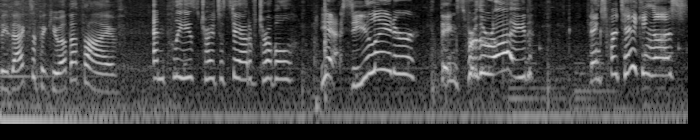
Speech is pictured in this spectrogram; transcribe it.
be back to pick you up at 5. And please try to stay out of trouble. Yeah, see you later. Thanks for the ride! Thanks for taking us.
